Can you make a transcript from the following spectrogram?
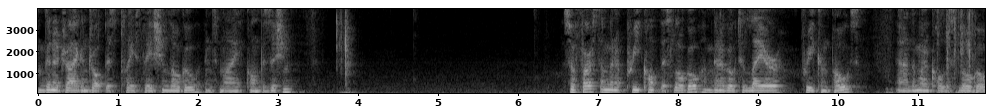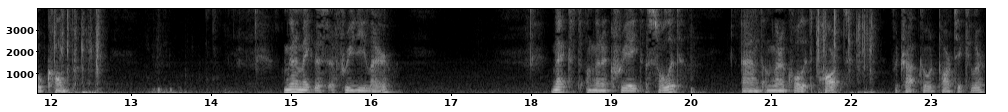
I'm going to drag and drop this PlayStation logo into my composition. So first I'm going to pre-comp this logo. I'm going to go to Layer, Pre-Compose, and I'm going to call this logo Comp. I'm going to make this a 3D layer. Next, I'm going to create a solid and I'm going to call it part for Trapcode Particular.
